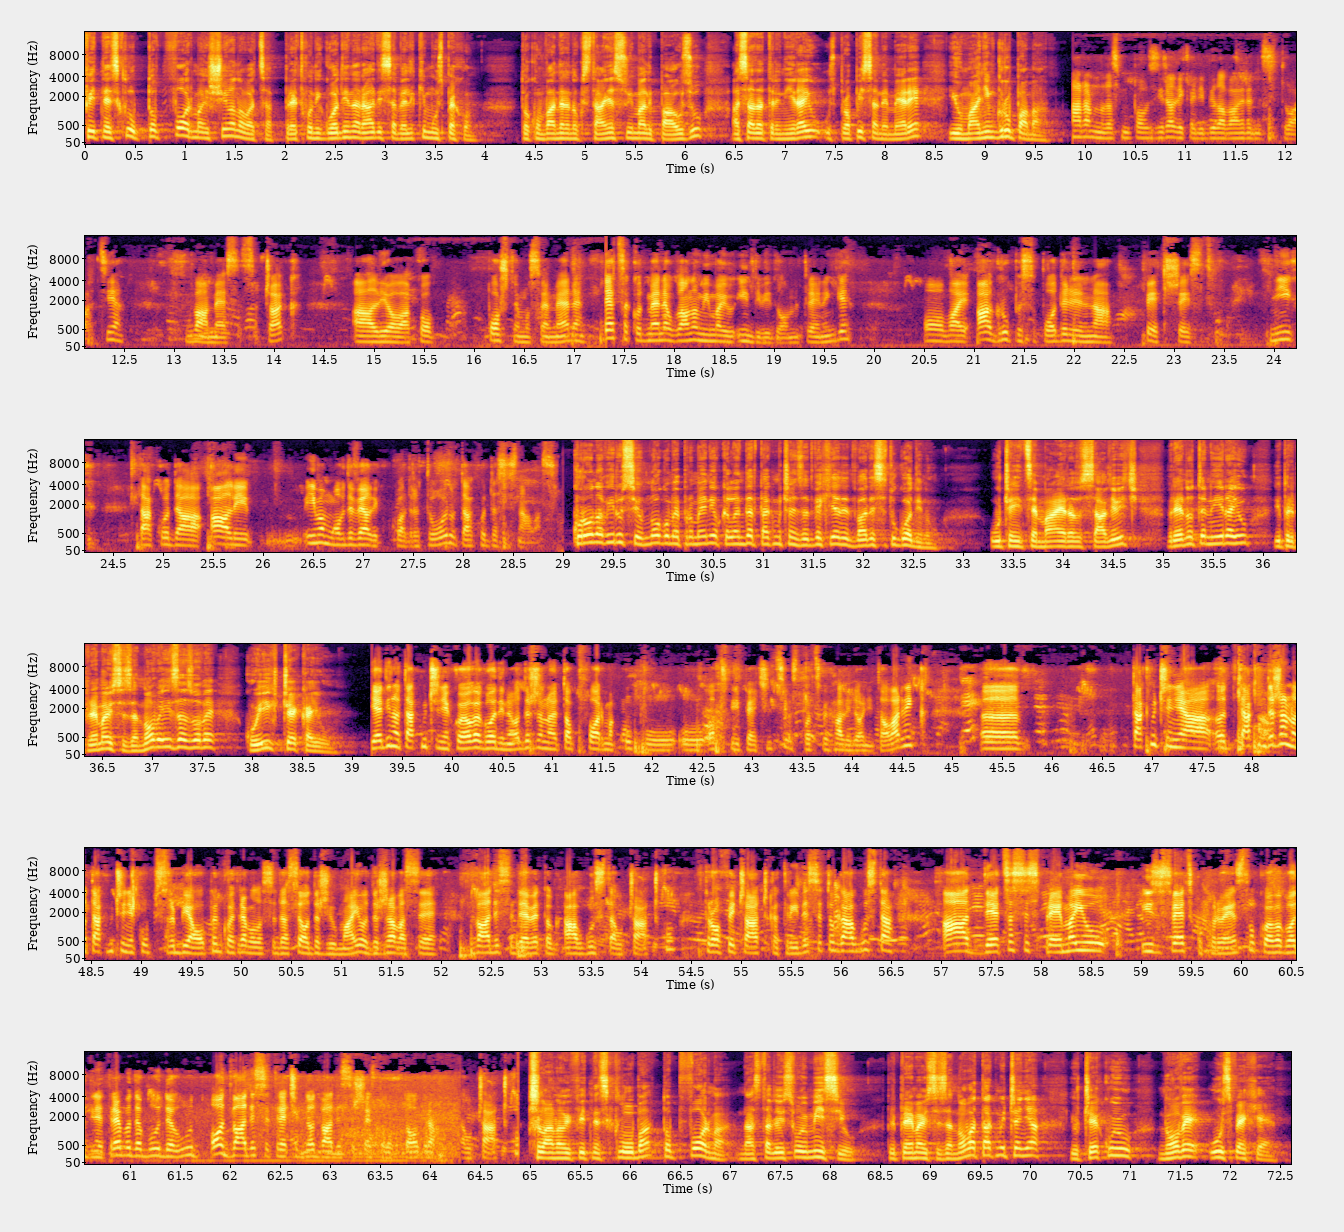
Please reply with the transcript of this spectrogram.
Fitness klub Top Forma iz Šivanovaca prethodnih godina radi sa velikim uspehom. Tokom vanrednog stanja su imali pauzu, a sada treniraju uz propisane mere i u manjim grupama. Naravno da smo pauzirali kad je bila vanredna situacija, dva meseca čak, ali ovako poštujemo sve mere. Deca kod mene uglavnom imaju individualne treninge, ovaj, a grupe su podeljene na 5-6 njih, tako da, ali imamo ovde veliku kvadraturu, tako da se snalazi. Koronavirus je u mnogome promenio kalendar takmičanja za 2020. godinu. Učenice Maje Radosavljević vredno treniraju i pripremaju se za nove izazove koji ih čekaju. Jedino takmičenje koje je ove godine održano je Top Forma kup u, u opštini Pećinci u sportskoj hali Donji Tovarnik. E, takmičenja, tak, državno takmičenje Kup Srbija Open koje je trebalo se da se održi u maju, održava se 29. avgusta u Čačku, trofej Čačka 30. avgusta, a deca se spremaju iz svetsko prvenstvo koje ove godine treba da bude od 23. do 26. oktobra u Čačku. Članovi fitness kluba Top Forma nastavljaju svoju misiju, pripremaju se za nova takmičenja i očekuju nove uspehe.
